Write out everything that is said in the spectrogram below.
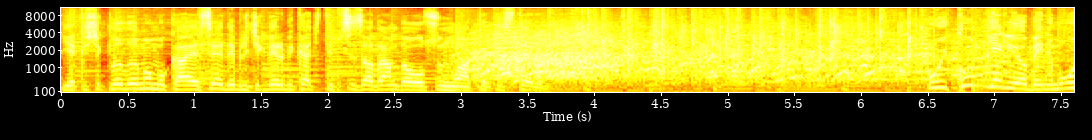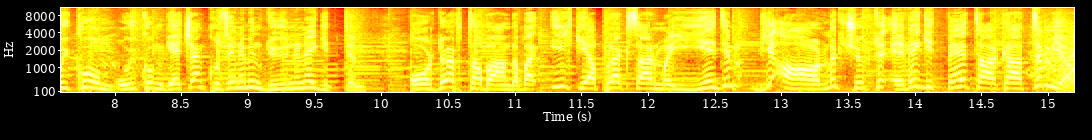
Yakışıklılığımı mukayese edebilecekleri birkaç tipsiz adam da olsun muhakkak isterim. Uykum geliyor benim uykum. Uykum. Geçen kuzenimin düğününe gittim. Ordöf tabağında bak ilk yaprak sarmayı yedim. Bir ağırlık çöktü. Eve gitmeye takatım yok.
